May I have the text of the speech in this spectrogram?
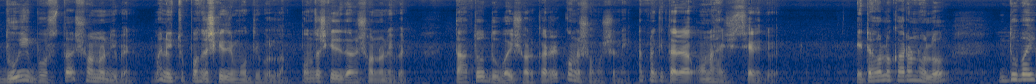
দুই বস্তা স্বর্ণ নেবেন মানে একটু পঞ্চাশ কেজির মধ্যে বললাম, পঞ্চাশ কেজি ধরেন স্বর্ণ নেবেন। তাতেও দুবাই সরকারের কোনো সমস্যা নেই, আপনাকে তারা অনায়াসে ছেড়ে দেবে। এটা হলো কারণ হলো, দুবাই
